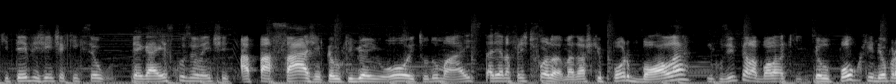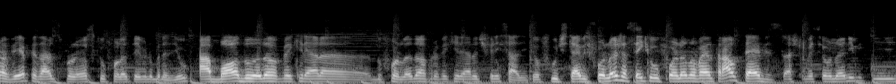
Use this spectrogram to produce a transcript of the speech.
que teve gente aqui que se eu pegar exclusivamente a passagem pelo que ganhou e tudo mais, estaria na frente do Forlan. Mas eu acho que por bola, inclusive pela bola que, pelo pouco que deu pra ver, apesar dos problemas que o Forlan teve no Brasil, a bola do dava pra ver que ele era. Do Forlan dava pra ver que ele era diferenciado. Então eu fico de Tevez e Forlan, já sei que o Forlan não vai entrar, o Tevez acho que vai ser unânime. E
